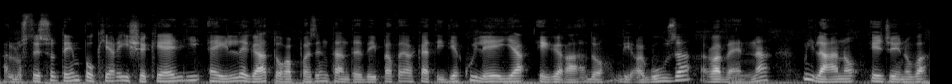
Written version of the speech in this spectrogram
Allo stesso tempo chiarisce che egli è il legato rappresentante dei patriarcati di Aquileia e Grado, di Ragusa, Ravenna, Milano e Genova,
